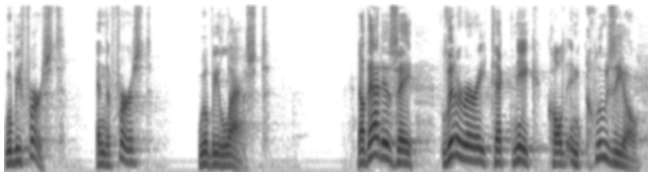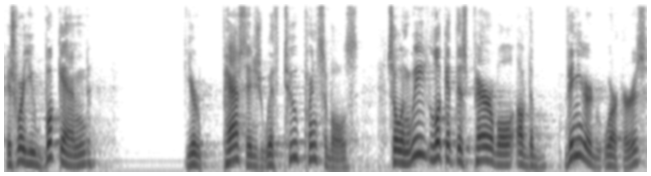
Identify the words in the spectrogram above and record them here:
will be first, and the first will be last. Now, that is a literary technique called inclusio. It's where you bookend your passage with two principles. So when we look at this parable of the vineyard workers,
